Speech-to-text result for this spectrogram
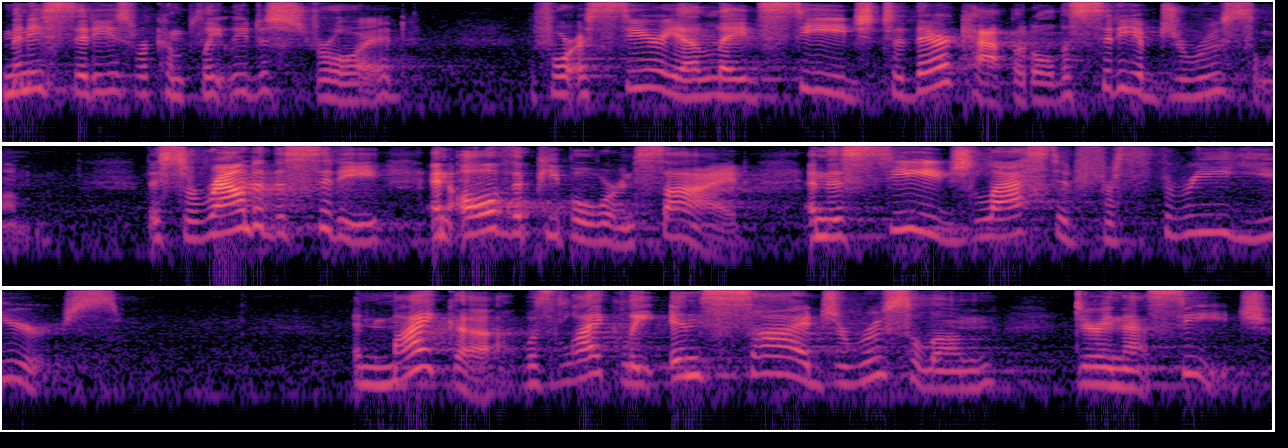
Many cities were completely destroyed before Assyria laid siege to their capital, the city of Jerusalem. They surrounded the city, and all of the people were inside. And the siege lasted for three years. And Micah was likely inside Jerusalem during that siege.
